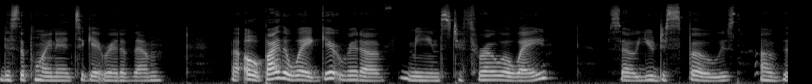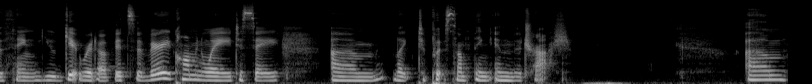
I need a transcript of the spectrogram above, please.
disappointed to get rid of them. But oh, by the way, get rid of means to throw away. So you dispose of the thing you get rid of. It's a very common way to say, um, like to put something in the trash. Um,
